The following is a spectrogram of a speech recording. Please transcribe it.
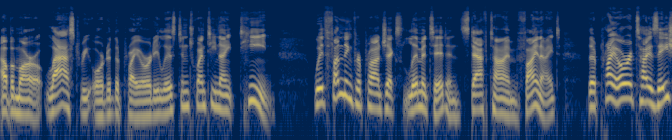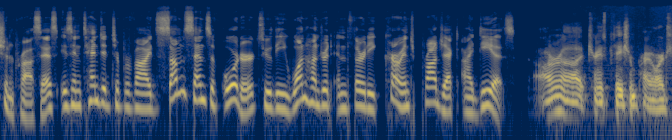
Albemarle last reordered the priority list in 2019. With funding for projects limited and staff time finite, the prioritization process is intended to provide some sense of order to the 130 current project ideas. Our uh, transportation priority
